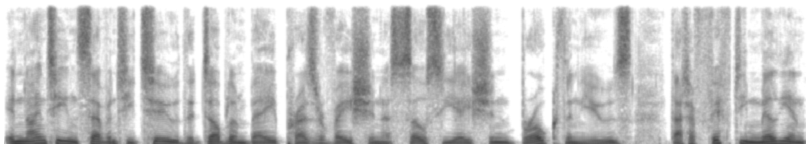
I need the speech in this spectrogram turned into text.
In 1972, the Dublin Bay Preservation Association broke the news that a £50 million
